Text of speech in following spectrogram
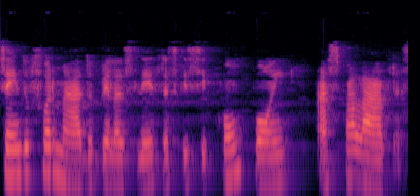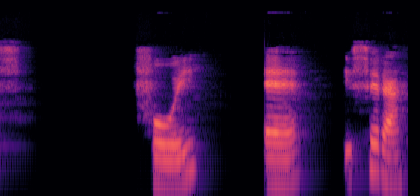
sendo formado pelas letras que se compõem as palavras. Foi, é e será.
